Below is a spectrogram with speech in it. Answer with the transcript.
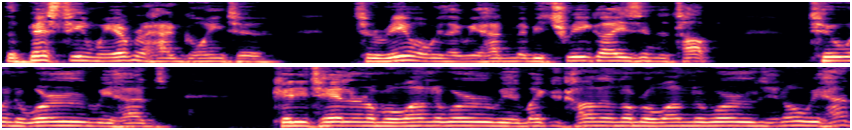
the best team we ever had going to to Rio. We like we had maybe three guys in the top two in the world. We had Katie Taylor number one in the world. We had Michael Conlan number one in the world. You know, we had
